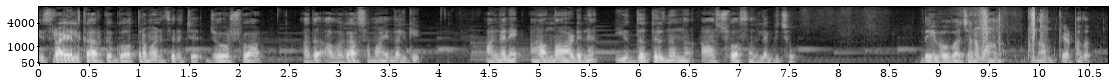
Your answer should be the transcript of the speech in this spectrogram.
ഇസ്രായേൽക്കാർക്ക് ഗോത്രമനുസരിച്ച് ജോഷുവ അത് അവകാശമായി നൽകി. അങ്ങനെ ആ നാടിന് യുദ്ധത്തിൽ നിന്ന് ആശ്വാസം ലഭിച്ചു. ദൈവവചനമാണ് നാം കേട്ടത്.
